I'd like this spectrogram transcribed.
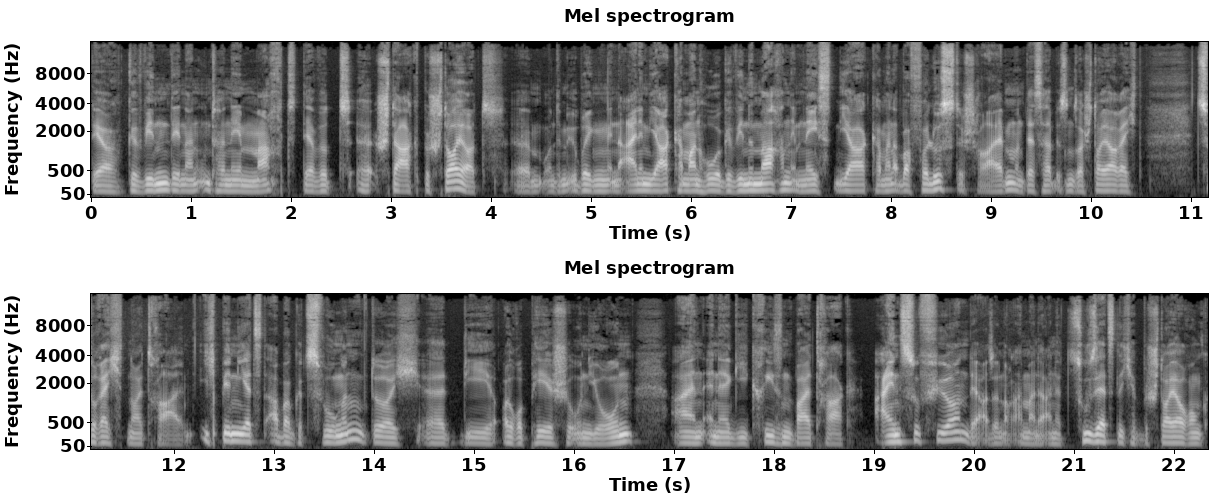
der Gewinn, den ein Unternehmen macht, der wird äh, stark besteuert. Ähm, und im Übrigen, in einem Jahr kann man hohe Gewinne machen, im nächsten Jahr kann man aber Verluste schreiben. Und deshalb ist unser Steuerrecht zu Recht neutral. Ich bin jetzt aber gezwungen, durch äh, die Europäische Union einen Energiekrisenbeitrag einzuführen, der also noch einmal eine zusätzliche Besteuerung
